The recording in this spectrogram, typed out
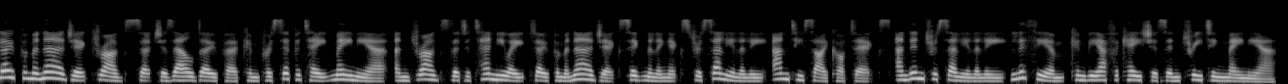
Dopaminergic drugs such as L-DOPA can precipitate mania, and drugs that attenuate dopaminergic signaling extracellularly antipsychotics, and intracellularly lithium, can be efficacious in treating mania.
